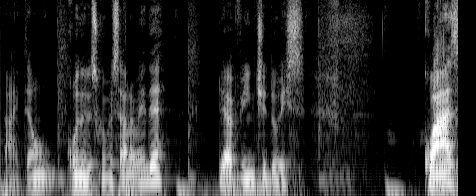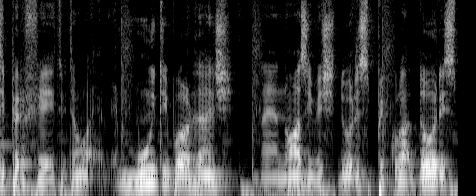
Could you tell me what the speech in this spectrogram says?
Tá, então quando eles começaram a vender? Dia 22. Quase perfeito. Então é, é muito importante, né? Nós investidores, especuladores,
